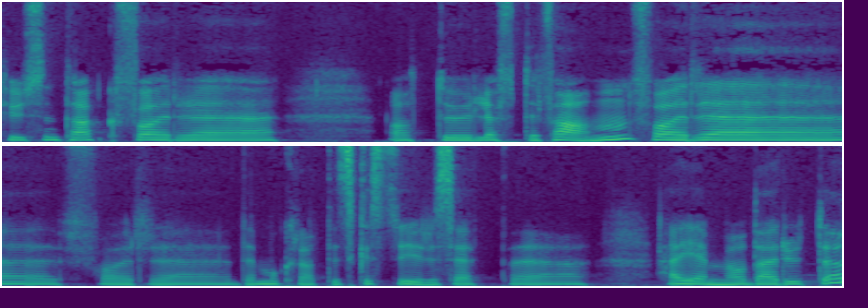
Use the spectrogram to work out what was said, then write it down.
Tusen takk for at du løfter fanen for, for demokratiske styresett her hjemme og der ute.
